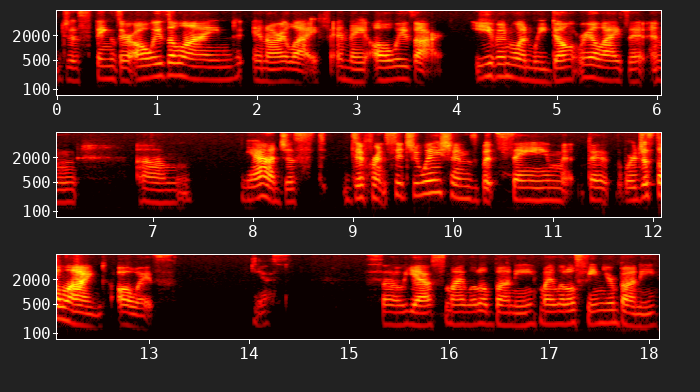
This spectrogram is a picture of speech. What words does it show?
just things are always aligned in our life, and they always are, even when we don't realize it. And um, yeah, just different situations, but same. That we're just aligned always. Yes. So yes, my little bunny, my little senior bunny,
